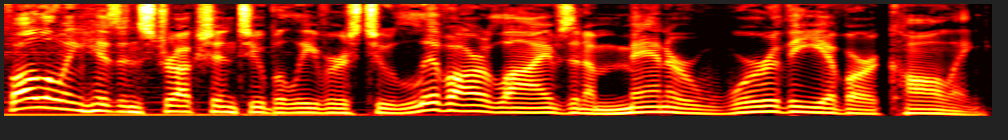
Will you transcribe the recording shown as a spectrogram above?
Following his instruction to believers to live our lives in a manner worthy of our calling,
